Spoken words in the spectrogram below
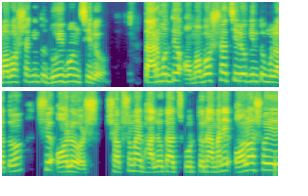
অমাবস্যা কিন্তু দুই বোন ছিল। তার মধ্যে অমাবস্যা ছিল কিন্তু মূলত, সে অলস, সবসময় ভালো কাজ করতো না মানে অলস হয়ে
